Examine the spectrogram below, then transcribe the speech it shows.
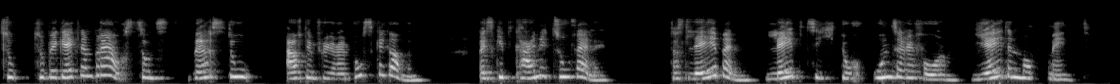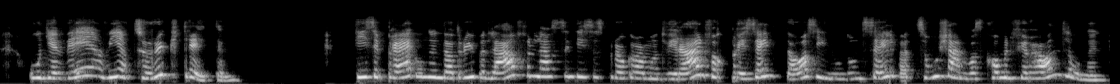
zu, zu begegnen brauchst. Sonst wärst du auf den früheren Bus gegangen. Es gibt keine Zufälle. Das Leben lebt sich durch unsere Form, jeden Moment. Und je mehr wir zurücktreten diese Prägungen da drüben laufen lassen, dieses Programm, und wir einfach präsent da sind und uns selber zuschauen, was kommen für Handlungen,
